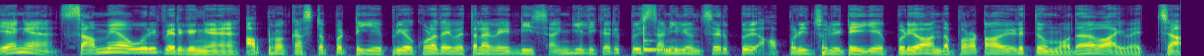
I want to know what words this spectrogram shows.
ஏங்க செம்மையா ஊறி போயிருக்குங்க. அப்புறம் கஷ்டப்பட்டு எப்படியோ குலதெய்வத்தில் வேண்டி சங்கிலி கருப்பு சனிலியன் செருப்பு அப்படின்னு சொல்லிட்டு எப்படியோ அந்த பரோட்டாவை எடுத்து முத வாய் வச்சா.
